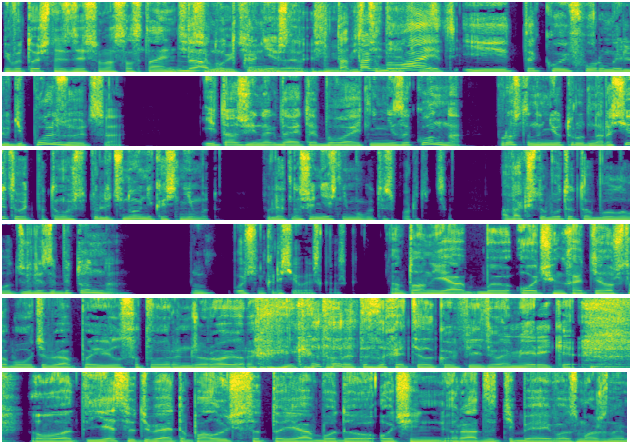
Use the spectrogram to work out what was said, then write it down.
И вы точно здесь у нас останетесь? Да, ну, будете, конечно. да, Та- так бывает, и такой формой люди пользуются. И даже иногда это бывает не незаконно, просто на нее трудно рассчитывать, потому что то ли чиновника снимут, то ли отношения с ним могут испортиться. А так, чтобы вот это было вот железобетонно, ну, очень красивая сказка. Антон, я бы очень хотел, чтобы у тебя появился твой Range Rover, который ты захотел купить в Америке. Вот. Если у тебя это получится, то я буду очень рад за тебя и, возможно,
